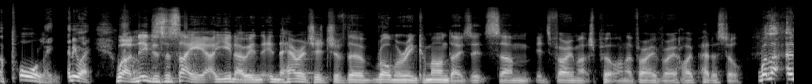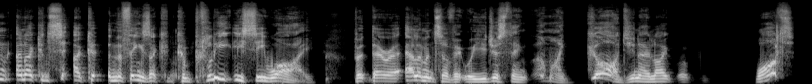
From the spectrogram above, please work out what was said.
appalling. Anyway, Well, needless to say, uh, you know, in, in the heritage of the Royal Marine Commandos, it's um it's very much put on a very very high pedestal. Well, and and I can see, I can, and the thing is, I can completely see why. But there are elements of it where you just think, oh my god, you know, like what?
